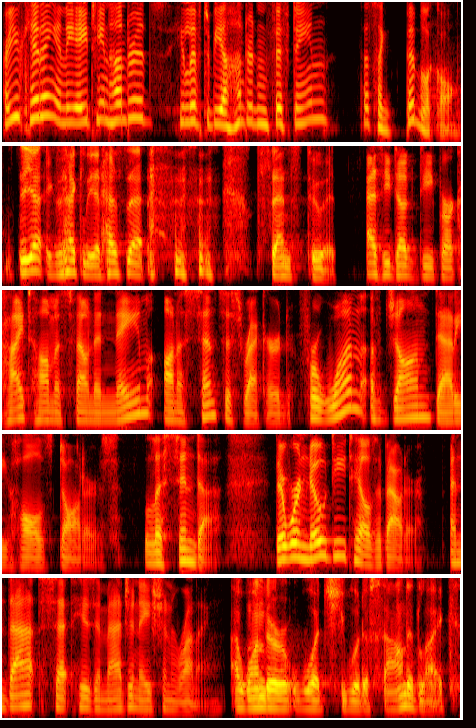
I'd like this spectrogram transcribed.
Are you kidding? In the 1800s, he lived to be 115? That's like biblical. Yeah, exactly. It has that sense to it. As he dug deeper, Kai Thomas found a name on a census record for one of John Daddy Hall's daughters, Lucinda. There were no details about her, and that set his imagination running. I wonder what she would have sounded like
